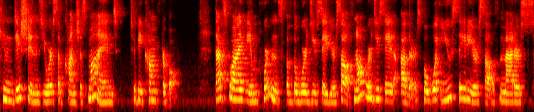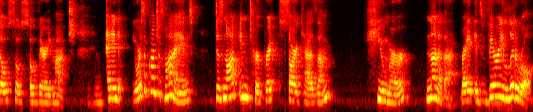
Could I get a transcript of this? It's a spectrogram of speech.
conditions your subconscious mind to be comfortable. That's why the importance of the words you say to yourself, not words you say to others, but what you say to yourself matters so, so, so very much. Mhm. And your subconscious mind does not interpret sarcasm, humor, none of that, right? It's very literal.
